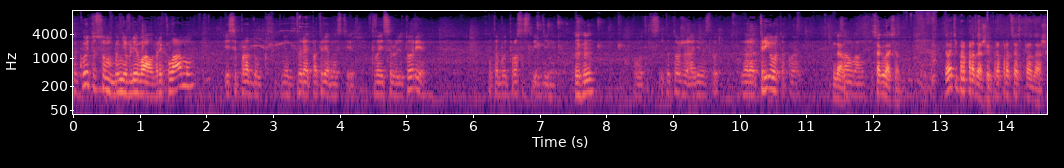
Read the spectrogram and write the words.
какую-то сумму бы не вливал в рекламу, если продукт не удовлетворяет потребности твоей целевой аудитории, это будет просто слив денег. Мгм. Вот, это тоже один из, вот, наверное, трио такое. Да, согласен. Давайте про продажи и про процесс продаж.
